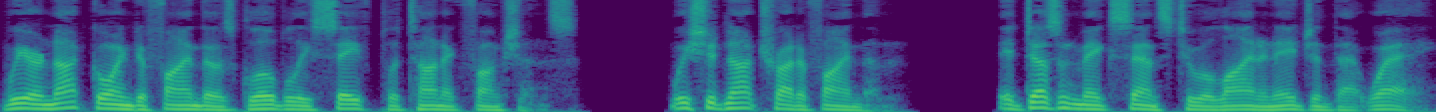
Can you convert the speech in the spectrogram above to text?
We are not going to find those globally safe Platonic functions. We should not try to find them. It doesn't make sense to align an agent that way.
